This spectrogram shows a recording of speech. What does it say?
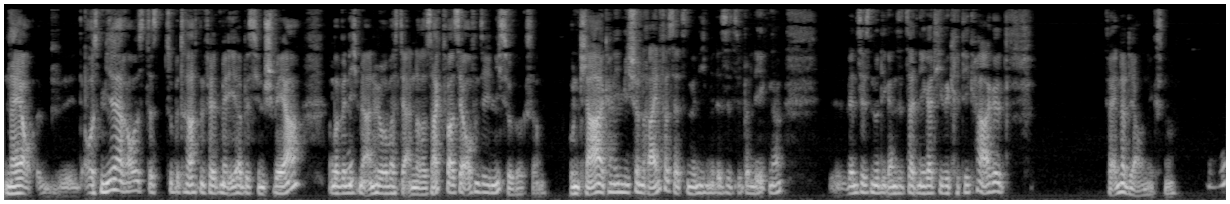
Naja, aus mir heraus, das zu betrachten, fällt mir eher ein bisschen schwer. Aber mhm. wenn ich mir anhöre, was der andere sagt, war es ja offensichtlich nicht so wirksam. Und klar, kann ich mich schon reinversetzen, wenn ich mir das jetzt überlege, ne? Wenn es jetzt nur die ganze Zeit negative Kritik hagelt, verändert ja auch nichts. Ne? Mhm.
